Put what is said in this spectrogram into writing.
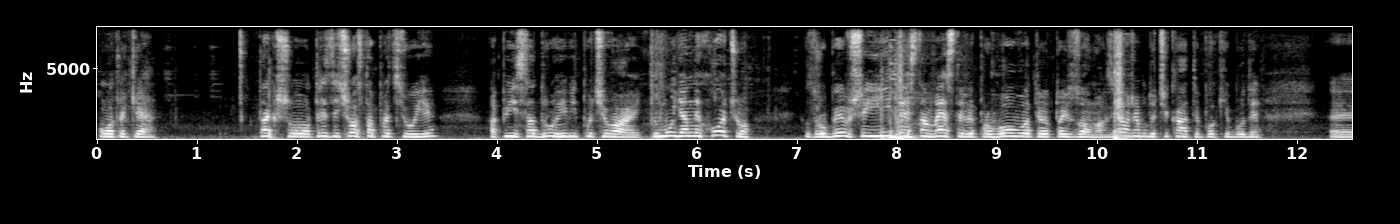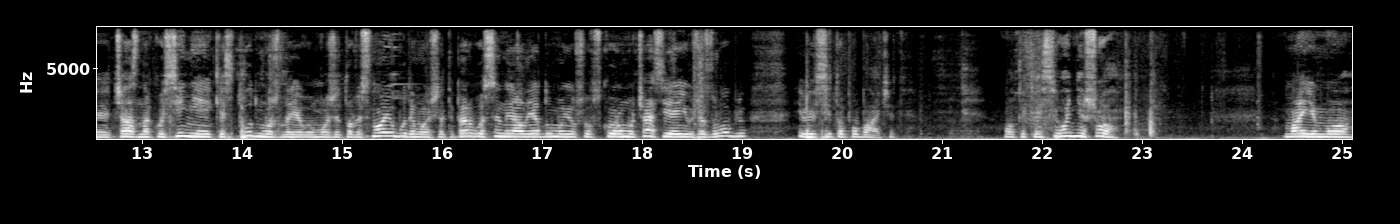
Отаке. Так що 36-та працює, а 52-й відпочивають. Тому я не хочу, зробивши її, десь там вести, випробовувати той зомах. Я вже буду чекати, поки буде час на косіння якесь тут, можливо, може то весною буде, може ще тепер восени, але я думаю, що в скорому часі я її вже зроблю і ви всі то побачите. Отаке. Сьогодні що? Маємо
